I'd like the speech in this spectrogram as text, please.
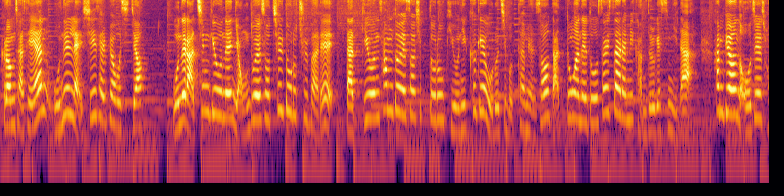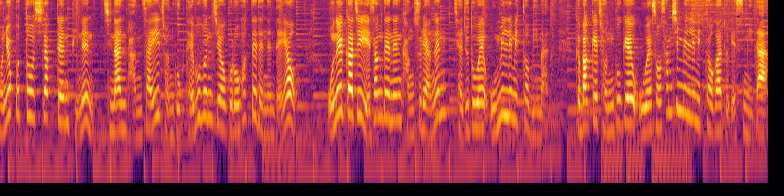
그럼 자세한 오늘 날씨 살펴보시죠. 오늘 아침 기온은 0도에서 7도로 출발해 낮 기온 3도에서 10도로 기온이 크게 오르지 못하면서 낮 동안에도 쌀쌀함이 감돌겠습니다. 한편 어제 저녁부터 시작된 비는 지난 밤 사이 전국 대부분 지역으로 확대됐는데요. 오늘까지 예상되는 강수량은 제주도에 5mm 미만, 그 밖에 전국에 5에서 30mm가 되겠습니다.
